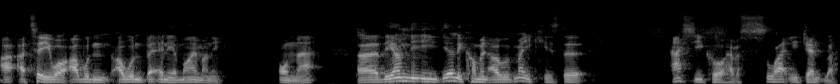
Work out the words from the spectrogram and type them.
I, I, tell you what, I wouldn't, I wouldn't bet any of my money on that. Uh, the only, the only comment I would make is that Askja have a slightly gentler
